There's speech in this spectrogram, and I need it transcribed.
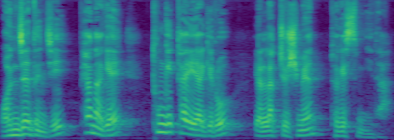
언제든지 편하게 통기타 이야기로 연락 주시면 되겠습니다.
